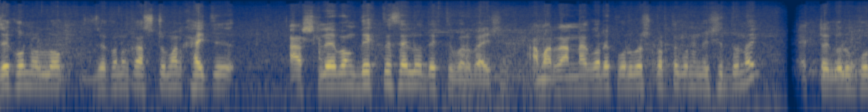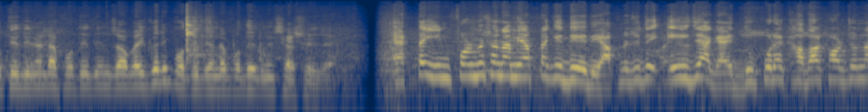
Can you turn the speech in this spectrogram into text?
যে কোনো লোক যে কোনো কাস্টমার খাইতে আসলে এবং দেখতে চাইলেও দেখতে পারবে আইসা। আমার রান্নাঘরে প্রবেশ করতে কোনো নিষিদ্ধ নয় একটা গরু প্রতিদিন এটা প্রতিদিন জবাই করি, প্রতিদিন এটা প্রতিদিন শেষ হয়ে যায়। একটা ইনফরমেশন আমি আপনাকে দিয়ে দিই। আপনি যদি এই জায়গায় দুপুরে খাবার খাওয়ার জন্য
